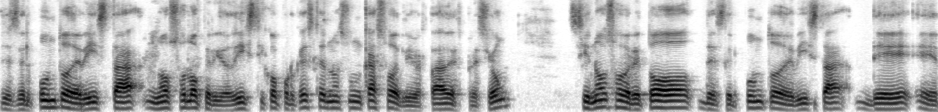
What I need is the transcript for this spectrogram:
desde el punto de vista no solo periodístico, porque este no es un caso de libertad de expresión, sino sobre todo desde el punto de vista de eh,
